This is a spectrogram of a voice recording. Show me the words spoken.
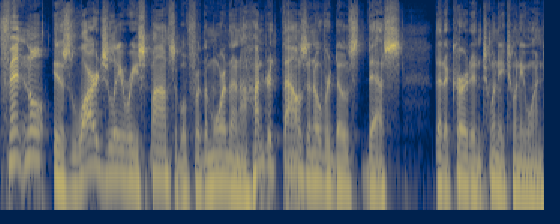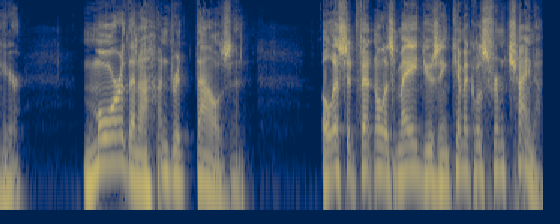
Fentanyl is largely responsible for the more than 100,000 overdose deaths that occurred in 2021 here. More than 100,000. Illicit fentanyl is made using chemicals from China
